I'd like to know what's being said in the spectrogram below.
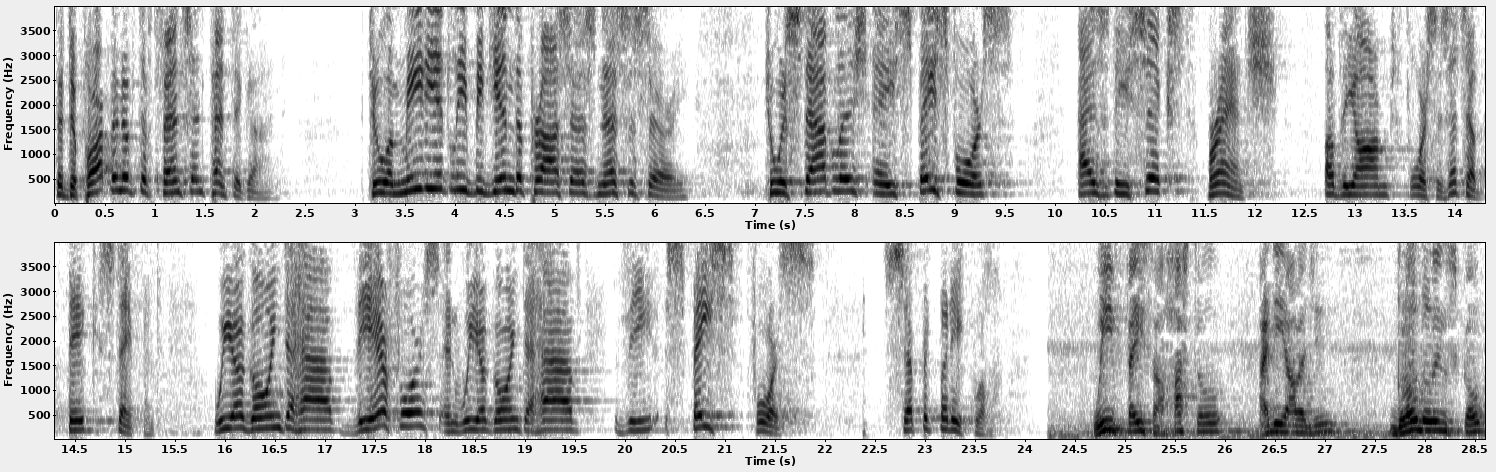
the Department of Defense and Pentagon to immediately begin the process necessary to establish a Space Force as the sixth branch of the armed forces. That's a big statement. We are going to have the Air Force and we are going to have the Space Force, separate but equal. We face a hostile ideology, global in scope,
